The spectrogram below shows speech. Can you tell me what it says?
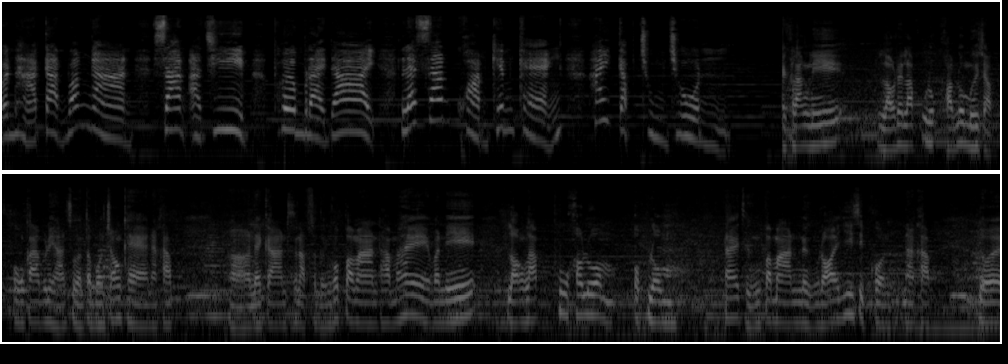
ปัญหาการว่างงาน สร้างอาชีพ เพิ่มรายได้ และสร้างความเข้มแข็งให้กับชุมชน ในครั้งนี้เราได้รับความร่วมมือจากองค์การบริหารส่วนตำบลช่องแคนะครับในการสนับสนุนงบประมาณทำให้วันนี้รองรับผู้เข้าร่วมอบรมได้ถึงประมาณ 120 คนนะครับ โดย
